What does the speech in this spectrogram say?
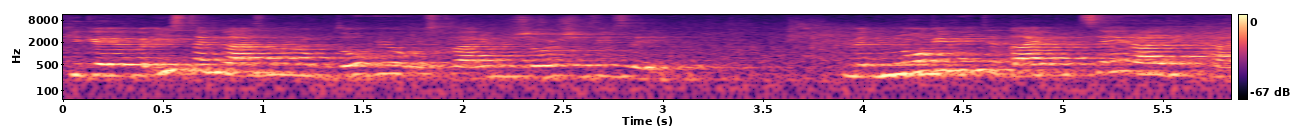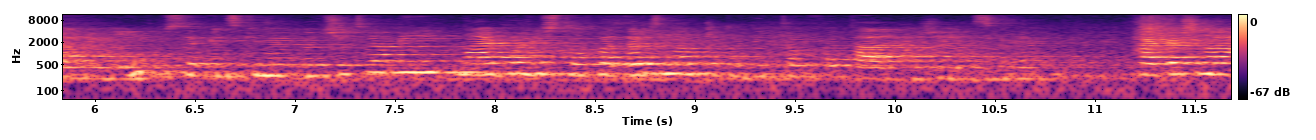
ki ga je v istem glasbenem obdobju ustvaril Žorž Bizej. Med mnogimi tedaj precej radikalnimi vsebinskimi odločitvami najbolj izstopa drzna podobitev fatalne ženske, kakršna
